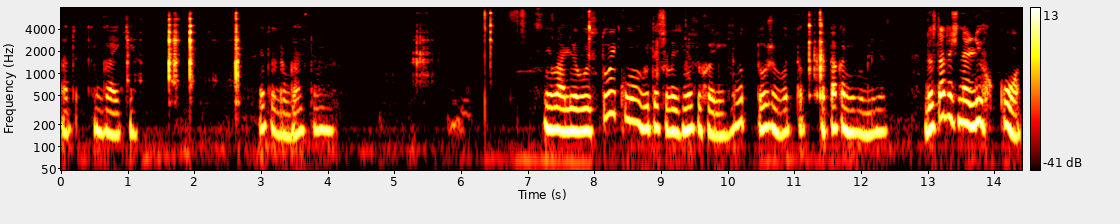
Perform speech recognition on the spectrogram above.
от гайки. Это другая сторона. Сняла левую стойку, вытащила из нее сухари. Вот тоже вот так, вот так они выглядят. Достаточно легко.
